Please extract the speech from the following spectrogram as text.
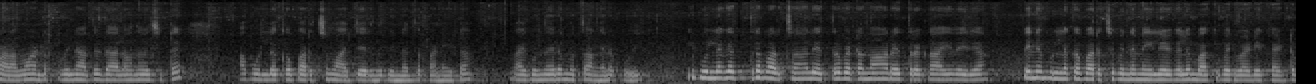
വളമ കണ്ടപ്പോൾ പിന്നെ അത് ഇടാലോ എന്ന് വെച്ചിട്ട് ആ പുല്ലൊക്കെ പറിച്ച് മാറ്റിയായിരുന്നു പിന്നത്തെ പണിയിട്ട് വൈകുന്നേരം മൊത്തം അങ്ങനെ പോയി. ഈ പുല്ലൊക്കെ എത്ര പറിച്ചാലും എത്ര പെട്ടെന്നാണ് എത്ര കായ് വരിക? പിന്നെ പുല്ലൊക്കെ പറിച്ച് പിന്നെ മേലെഴുകലും ബാക്കി പരിപാടിയൊക്കെ ആയിട്ട്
